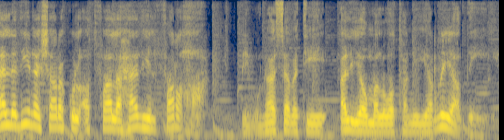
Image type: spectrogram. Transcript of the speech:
الذين شاركوا الأطفال هذه الفرحة بمناسبة اليوم الوطني الرياضي.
